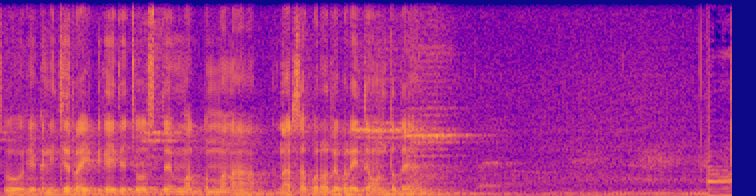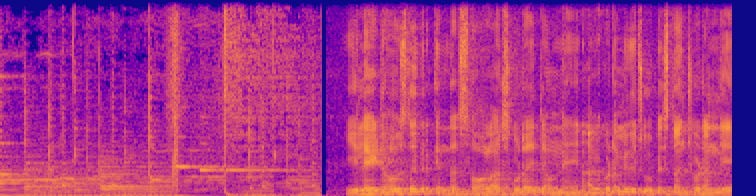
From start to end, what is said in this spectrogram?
సో ఇక్కడ నుంచి రైట్కి అయితే చూస్తే మొత్తం మన నరసాపురం రివర్ అయితే ఉంటుంది. ఈ లైట్ హౌస్ దగ్గర కింద సోలార్స్ కూడా అయితే ఉన్నాయి అవి కూడా మీకు చూపిస్తాను చూడండి.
